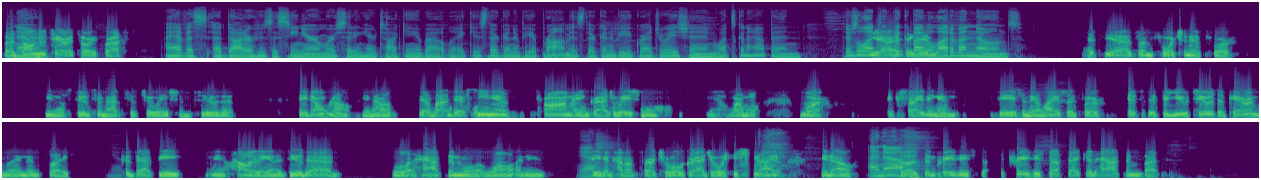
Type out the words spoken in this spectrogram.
but it's all new territory for us. I have a daughter who's a senior, and we're sitting here talking about like, is there going to be a prom? Is there going to be a graduation? What's going to happen? There's a lot Yeah, to think it- about, a lot of unknowns. it's yeah, it's unfortunate for you know students in that situation too that they don't know. You know, they're la- they're seniors, prom, and graduation. You know, one more more exciting and days in their lives. But for for you too as a parent, and it's like, Yep. could that be? You know, how are they going to do that? Will it happen? Will it won't? I mean, Yeah, are you going to have a virtual graduation? I, you know, I know. so some crazy crazy stuff that could happen but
